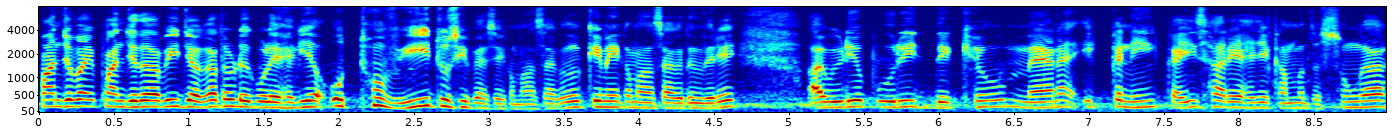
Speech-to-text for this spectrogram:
5 ਬਾਈ 5 ਦਾ ਵੀ ਜਗ੍ਹਾ ਤੁਹਾਡੇ ਕੋਲੇ ਹੈਗੀ ਆ, ਉੱਥੋਂ ਵੀ ਤੁਸੀਂ ਪੈਸੇ ਕਮਾ ਸਕਦੇ ਹੋ। ਕਿਵੇਂ ਕਮਾ ਸਕਦੇ ਹੋ ਵੀਰੇ? ਆ ਵੀਡੀਓ ਪੂਰੀ ਦੇਖਿਓ, ਮੈਂ ਨਾ ਇੱਕ ਨਹੀਂ, ਕਈ ਸਾਰੇ ਇਹੋ ਜਿਹੇ ਕੰਮ ਦੱਸੂਗਾ,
